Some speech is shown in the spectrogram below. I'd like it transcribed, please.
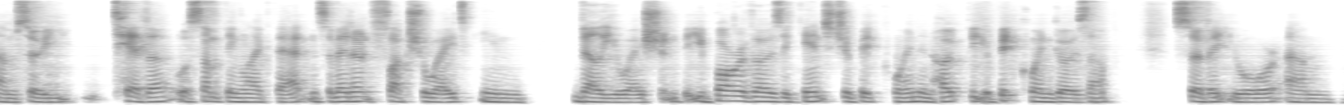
um, so Tether or something like that. And so they don't fluctuate in valuation, but you borrow those against your Bitcoin and hope that your Bitcoin goes up so that your um,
